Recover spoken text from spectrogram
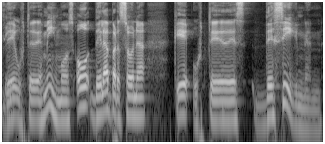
de ustedes mismos o de la persona que ustedes designen.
